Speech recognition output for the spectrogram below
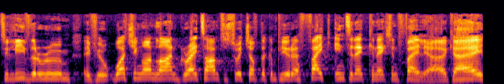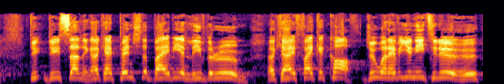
to leave the room. If you're watching online, great time to switch off the computer. Fake internet connection failure, okay? Do, do something, okay? Pinch the baby and leave the room, okay? Fake a cough. Do whatever you need to do,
